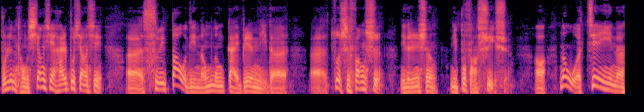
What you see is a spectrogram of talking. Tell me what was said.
不认同，相信还是不相信，呃，思维到底能不能改变你的呃做事方式，你的人生，你不妨试一试啊。那我建议呢，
